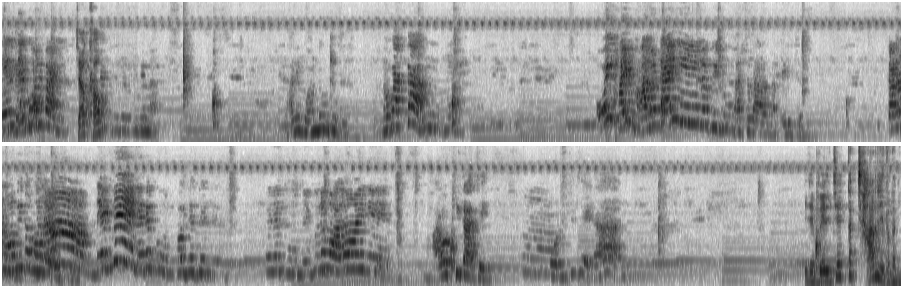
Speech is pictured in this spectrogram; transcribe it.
বেলতে গোল পারি। যাও খাও। ভারী গন্ধ উঠেছে। নেব একটা? ওই ভাই ভালোটাই নিয়ে এলো বিলু। আচ্ছা দাঁড়া না কারণ সবই তো ভালো না দেখবেন? দেখুন। ওই যে, যে, যে, এ দেখুন এগুলো ভালো হয়নি। ভালো ঠিক আছে। এই যে বেলচে তা ছাড় যেতে পারি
